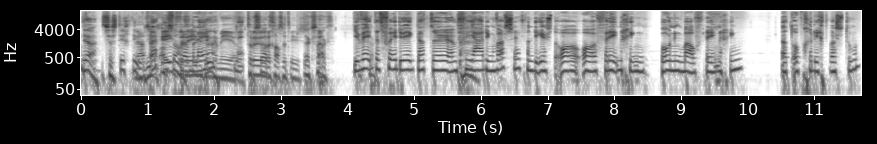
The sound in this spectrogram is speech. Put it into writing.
Ja, het zijn stichtingen. Ja, het zijn geen verenigingen meer. Nee. Treurig Exact. als het is. Exact. Je weet dat vorige week dat er een verjaring was hè, van de eerste o- o- vereniging, woningbouwvereniging. Dat opgericht was toen.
